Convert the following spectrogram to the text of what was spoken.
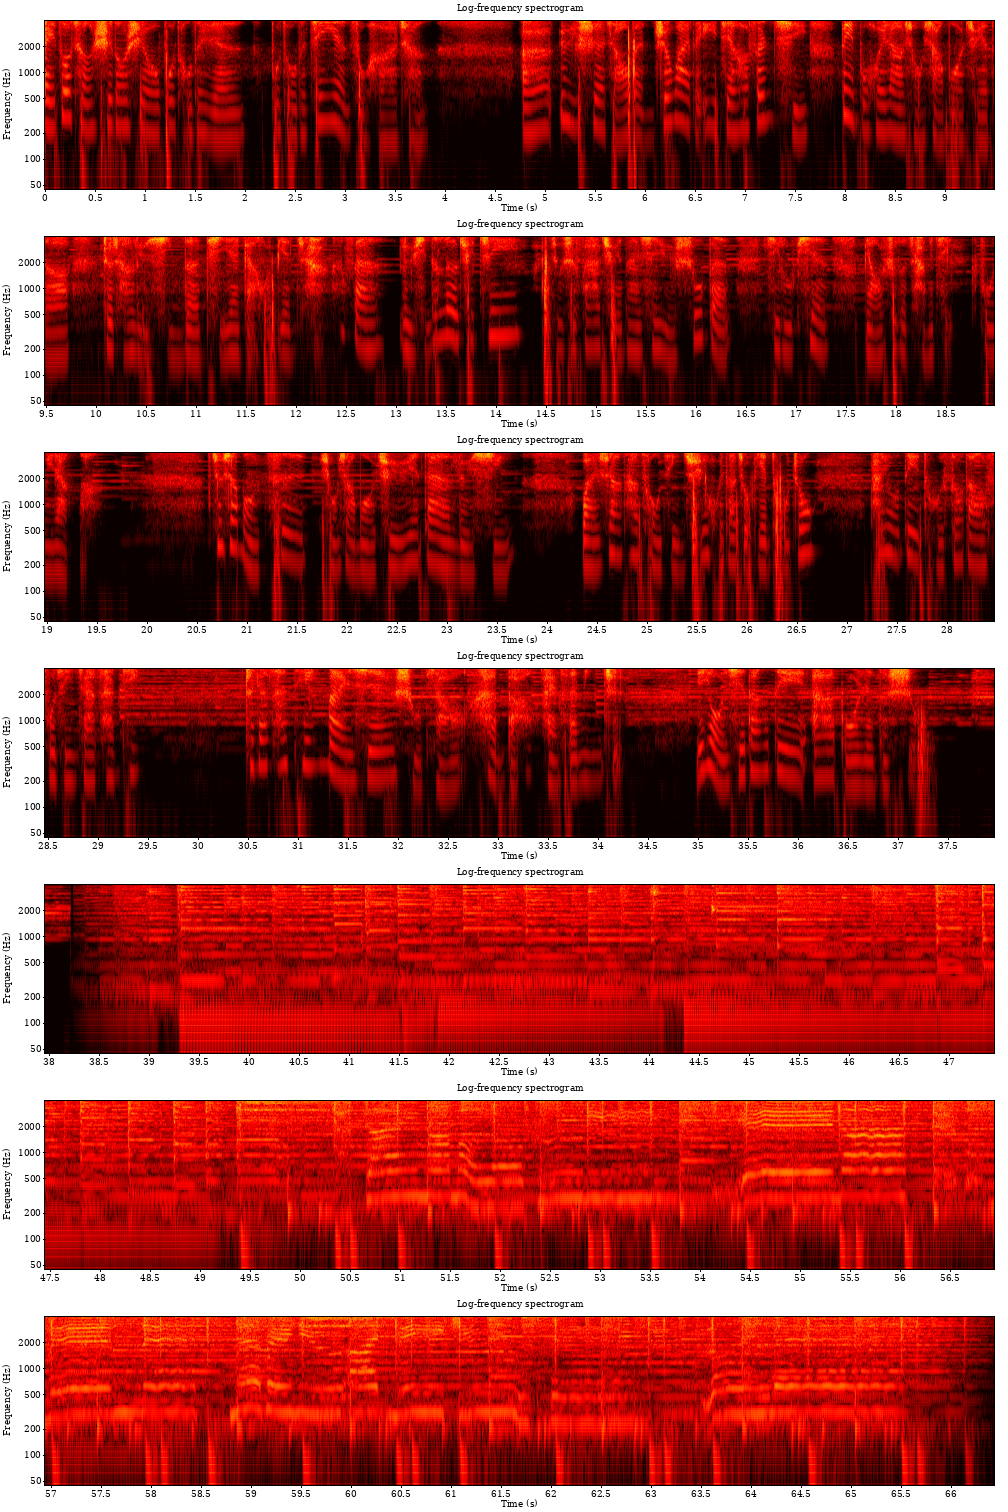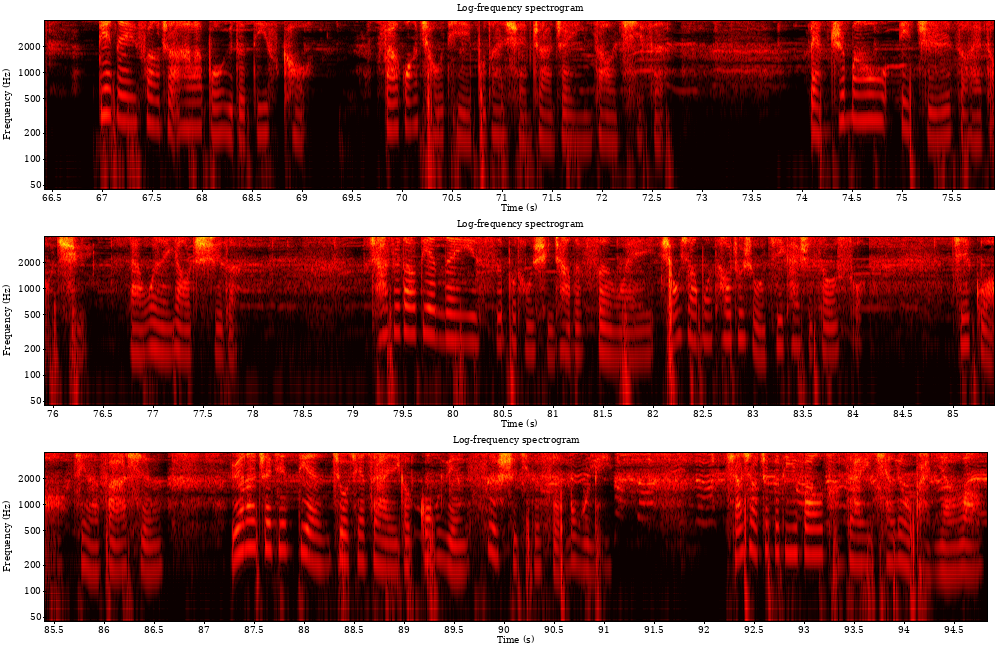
每座城市都是由不同的人、不同的经验组合而成，而预设脚本之外的意见和分歧，并不会让熊小莫觉得这场旅行的体验感会变差。相反，旅行的乐趣之一，不就是发掘那些与书本、纪录片描述的场景不一样吗？就像某次熊小莫去约旦旅行，晚上他从景区回到酒店途中，他用地图搜到了附近一家餐厅。这家餐厅卖一些薯条、汉堡，还有三明治，也有一些当地阿拉伯人的食物。着阿拉伯语的 disco，发光球体不断旋转着，营造了气氛。两只猫一直走来走去，来问人要吃的。察觉到店内一丝不同寻常的氛围，熊小莫掏出手机开始搜索，结果竟然发现，原来这间店就建在一个公元四世纪的坟墓里。想想这个地方存在一千六百年了。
